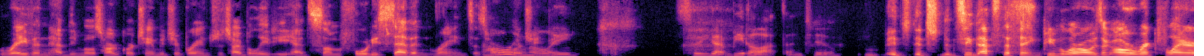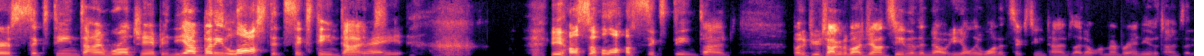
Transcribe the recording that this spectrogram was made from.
Raven had the most hardcore championship reigns, which I believe he had some 47 reigns as hardcore Holy champion. So he got beat a lot then too. it's it's see that's the thing. People are always like, "Oh, Ric Flair, sixteen time world champion." Yeah, but he lost it sixteen times. Right. He also lost sixteen times. But if you're talking about John Cena, then no, he only won it sixteen times. I don't remember any of the times that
